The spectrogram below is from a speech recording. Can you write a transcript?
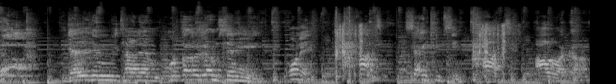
Hop! Geldim bir tanem, kurtaracağım seni. O ne? At, sen kimsin? At, al bakalım.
